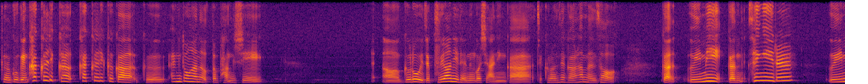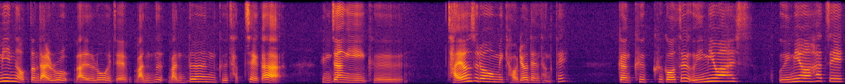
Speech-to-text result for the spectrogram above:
결국엔 카클리카 카클리크가 그 행동하는 어떤 방식으로 이제 구현이 되는 것이 아닌가 이제 그런 생각을 하면서 그러니까 의미 그러니까 생일을 의미 있는 어떤 날로 말로 이제 만든 만든 그 자체가 굉장히 그 자연스러움이 결여된 상태. 그러니까 그 그것을 의미화할 수- 의미화하지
